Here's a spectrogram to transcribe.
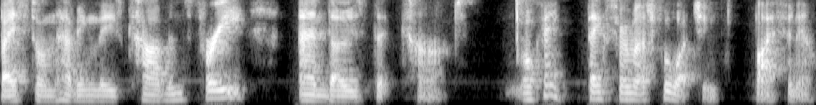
based on having these carbons free and those that can't. Okay, thanks very much for watching. Bye for now.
